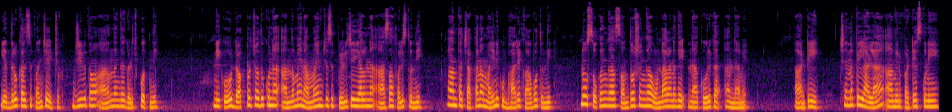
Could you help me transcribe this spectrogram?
ఇద్దరూ కలిసి పనిచేయొచ్చు జీవితం ఆనందంగా గడిచిపోతుంది. నీకు డాక్టర్ చదువుకున్న అందమైన అమ్మాయిని చూసి పెళ్ళి చేయాలన్న ఆశ ఫలిస్తుంది. అంత చక్కన అమ్మాయి నీకు భార్య కాబోతుంది. నువ్వు సుఖంగా సంతోషంగా ఉండాలన్నదే నా కోరిక అందామె. ఆంటీ చిన్నపిల్లాళ్ళ ఆమెను పట్టేసుకుని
